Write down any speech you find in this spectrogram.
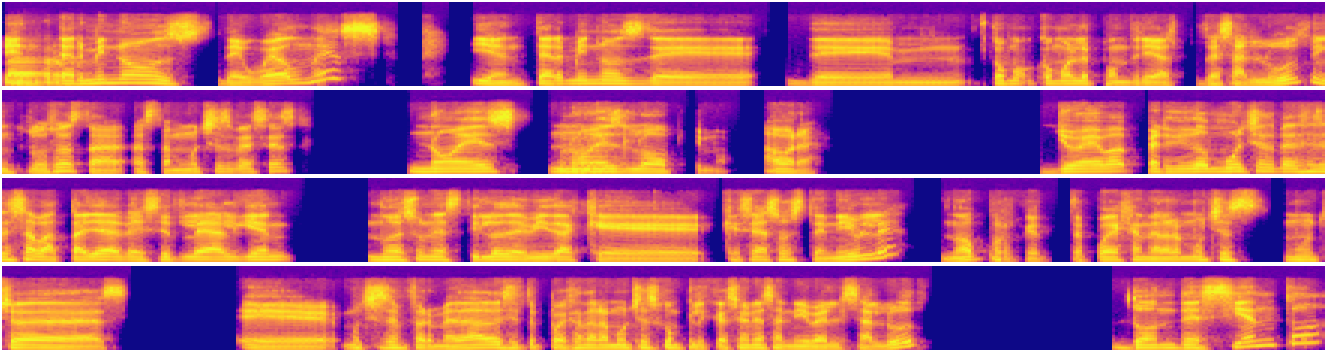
en términos de wellness y en términos de, de mm, ¿cómo, ¿cómo, le pondrías? De salud, incluso hasta, hasta muchas veces, no es, no es lo óptimo. Ahora, yo he perdido muchas veces esa batalla de decirle a alguien, no es un estilo de vida que, que sea sostenible, ¿no? Porque te puede generar muchas, muchas eh, muchas enfermedades y te puede generar muchas complicaciones a nivel salud, donde siento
